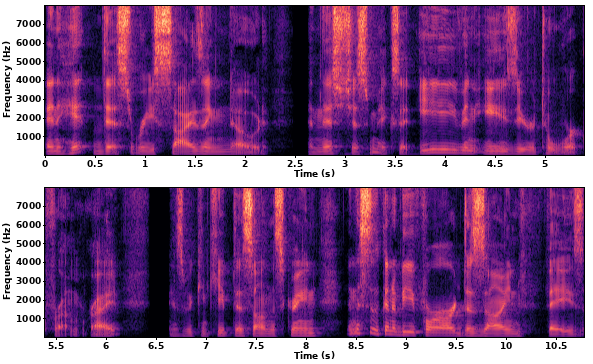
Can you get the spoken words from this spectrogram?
and hit this resizing node. And this just makes it even easier to work from, right? is we can keep this on the screen. And this is going to be for our design phase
